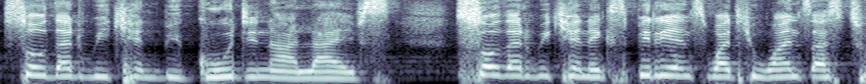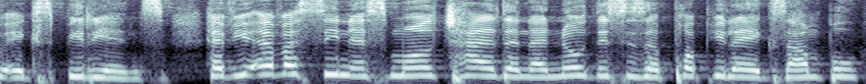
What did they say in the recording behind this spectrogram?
so that we can be good in our lives, so that we can experience what He wants us to experience. Have you ever seen a small child? And I know this is a popular example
